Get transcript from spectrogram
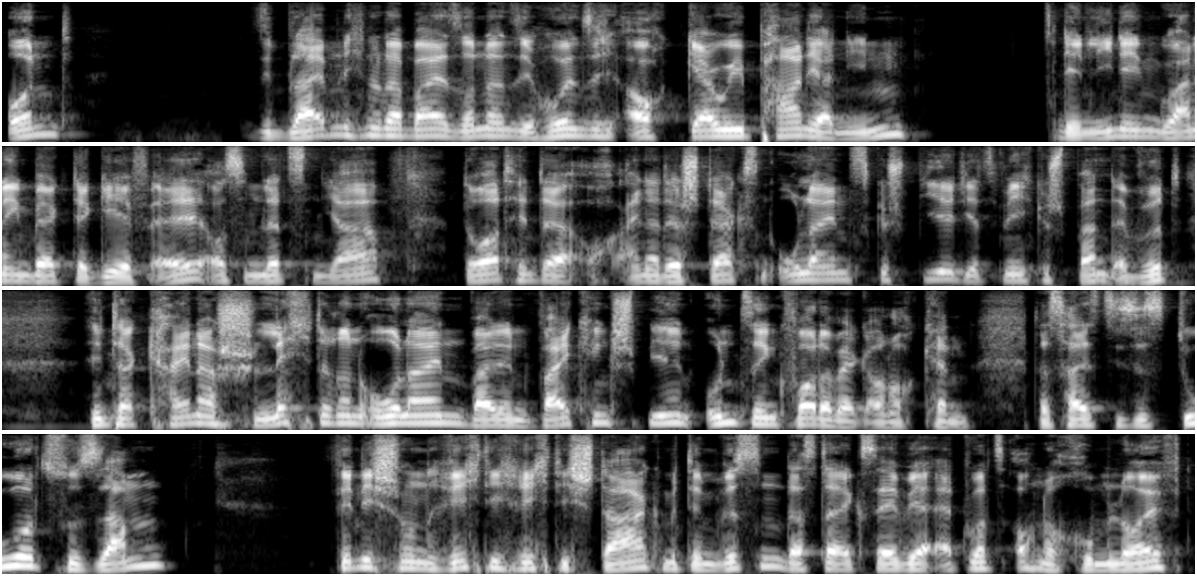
Und sie bleiben nicht nur dabei, sondern sie holen sich auch Gary Panjanin, den Leading Running Back der GFL aus dem letzten Jahr. Dort hinter auch einer der stärksten O-Lines gespielt. Jetzt bin ich gespannt. Er wird hinter keiner schlechteren O-Line bei den Vikings spielen und den Quarterback auch noch kennen. Das heißt, dieses Duo zusammen finde ich schon richtig, richtig stark mit dem Wissen, dass da Xavier Edwards auch noch rumläuft.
